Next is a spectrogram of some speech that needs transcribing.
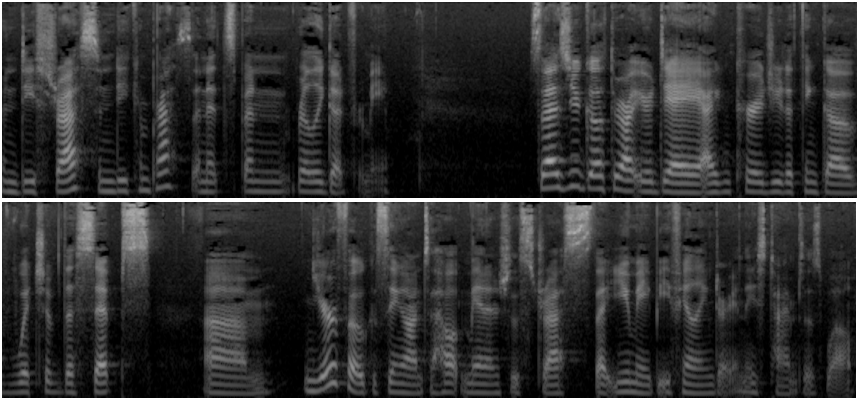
and de stress and decompress. And it's been really good for me. So, as you go throughout your day, I encourage you to think of which of the SIPs um, you're focusing on to help manage the stress that you may be feeling during these times as well.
